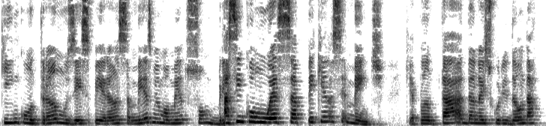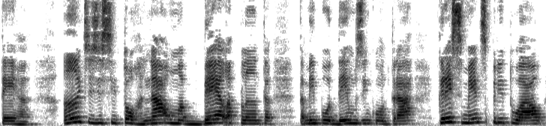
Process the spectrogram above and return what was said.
que encontramos e a esperança mesmo em momentos sombrios. Assim como essa pequena semente que é plantada na escuridão da terra, antes de se tornar uma bela planta, também podemos encontrar crescimento espiritual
